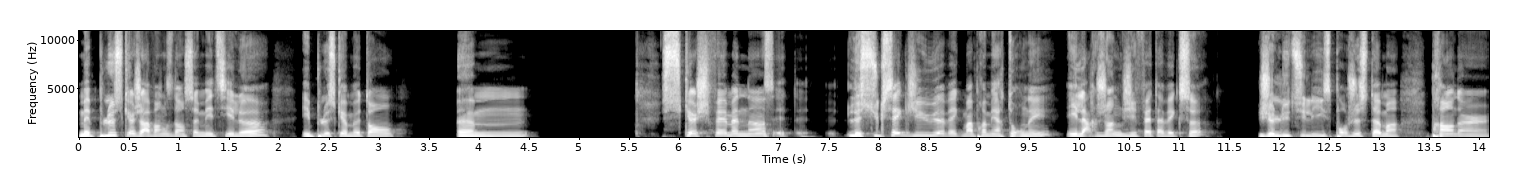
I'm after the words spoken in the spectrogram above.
Mais plus que j'avance dans ce métier-là, et plus que, mettons, euh, ce que je fais maintenant, c'est- le succès que j'ai eu avec ma première tournée et l'argent que j'ai fait avec ça, je l'utilise pour justement prendre un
